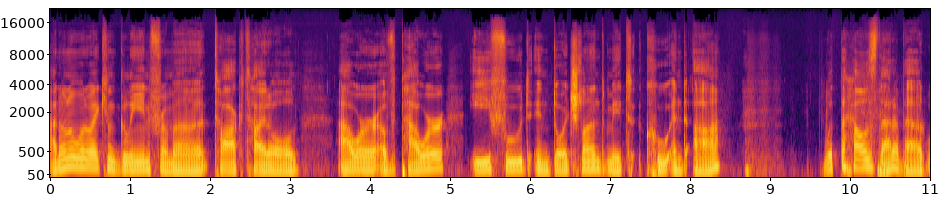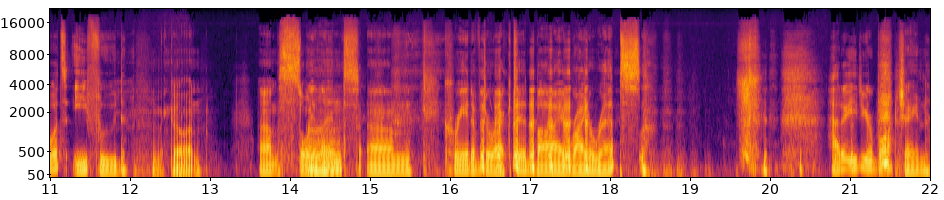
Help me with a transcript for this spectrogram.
I don't know what I can glean from a talk titled "Hour of Power: E-Food in Deutschland mit Q and A." What the hell is that about? What's e-food? Oh my god. Um, Soylent, um, creative directed by Ryder Ripps. How to eat your blockchain?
